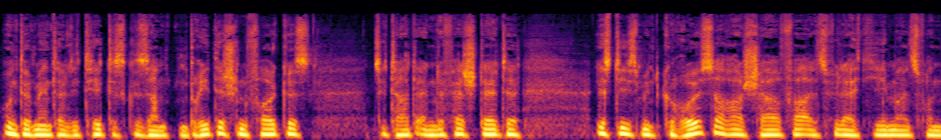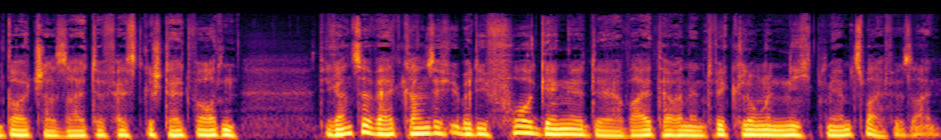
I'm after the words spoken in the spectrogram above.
und der Mentalität des gesamten britischen Volkes Zitat Ende feststellte, ist dies mit größerer Schärfe als vielleicht jemals von deutscher Seite festgestellt worden. Die ganze Welt kann sich über die Vorgänge der weiteren Entwicklungen nicht mehr im Zweifel sein.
